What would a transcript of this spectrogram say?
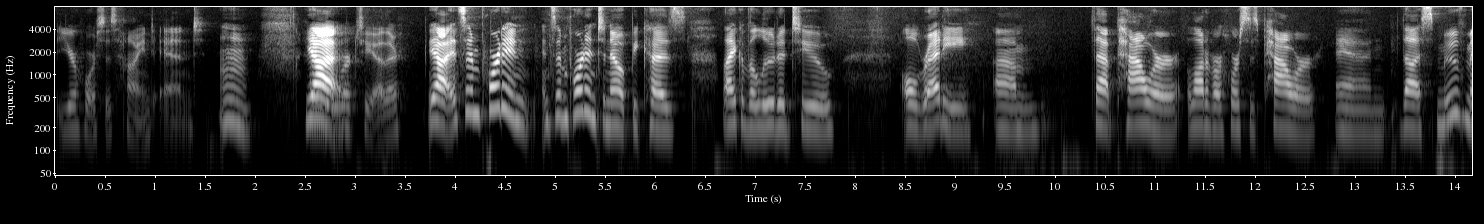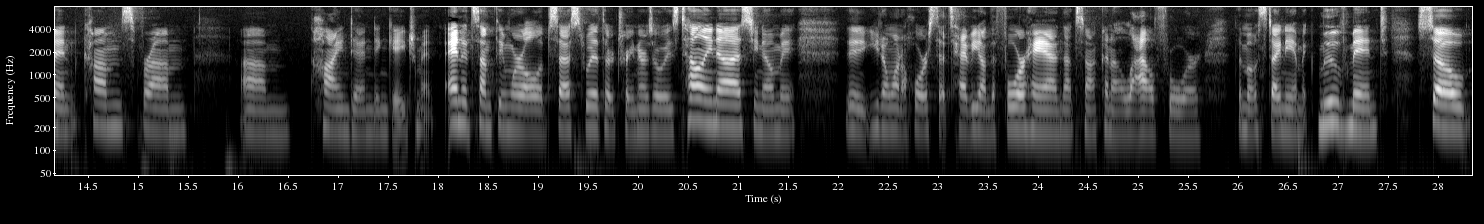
your horse's hind end? Mm. Yeah. work together? Yeah, it's important. It's important to note because, like I've alluded to already, um, that power, a lot of our horses' power, and thus movement comes from um, hind end engagement, and it's something we're all obsessed with. Our trainers always telling us, you know, may, you don't want a horse that's heavy on the forehand. That's not going to allow for the most dynamic movement. So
